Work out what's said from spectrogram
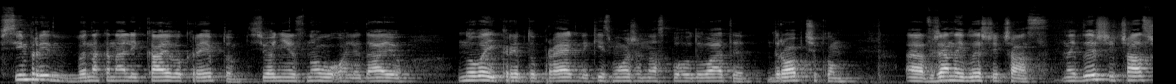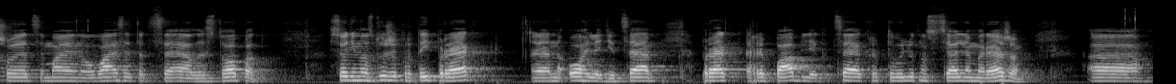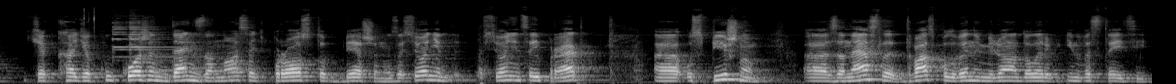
Всім привіт! Ви на каналі Кайло Крипто. Сьогодні я знову оглядаю новий криптопроект, який зможе нас погодувати дропчиком е, вже найближчий час. Найближчий час, що я це маю на увазі, так це листопад. Сьогодні у нас дуже крутий проект е, на огляді. Це проект Republic, це криптовалютна соціальна мережа, е, яка, яку кожен день заносять просто бешено. За сьогодні, сьогодні цей проект успішно е, занесли 2,5 мільйона доларів інвестицій.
